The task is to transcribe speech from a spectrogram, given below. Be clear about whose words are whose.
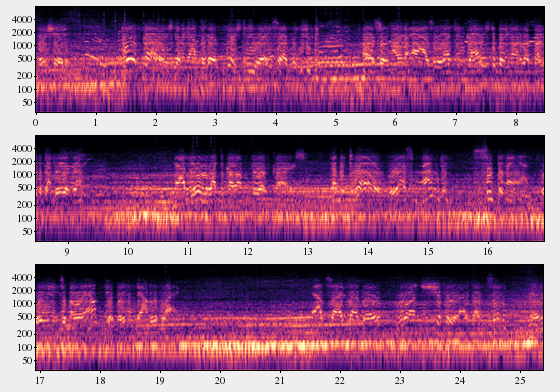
Speaker 1: appreciate it. Twelve cars coming out for the first heat race of the evening, also known as legend cars, depending on what part of the country you're from. Out here, we like to call them dwarf cars. Number 12, Russ Mangan, Superman, leads them around. He'll bring them down to the flag. Outside that row, Ron Schiffer out of Garden City.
